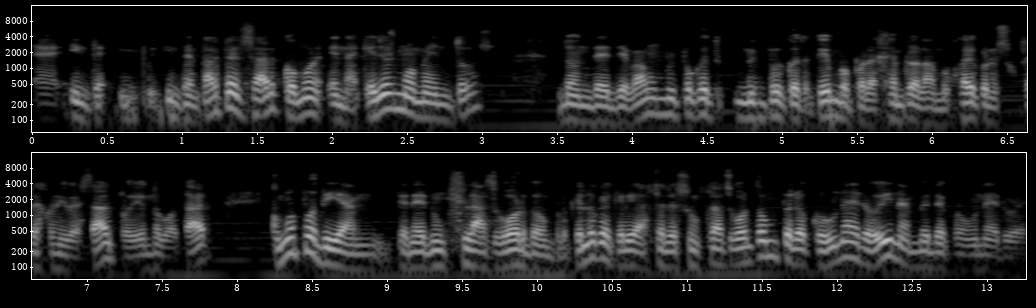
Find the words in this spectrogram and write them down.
Eh, intentar pensar cómo en aquellos momentos donde llevamos muy poco, muy poco tiempo, por ejemplo, la mujer con el sufragio universal, pudiendo votar, ¿cómo podían tener un Flash Gordon? Porque lo que quería hacer es un Flash Gordon, pero con una heroína en vez de con un héroe,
